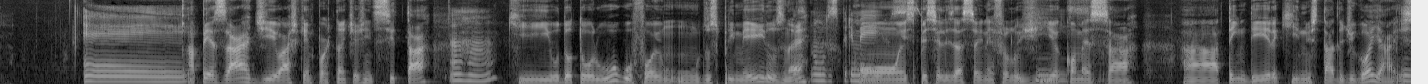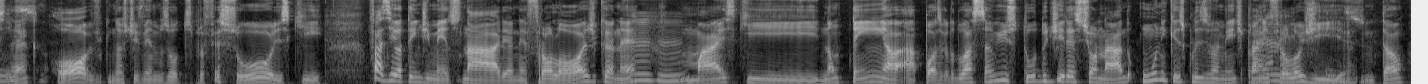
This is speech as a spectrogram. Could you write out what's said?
É... Apesar de, eu acho que é importante a gente citar aham, que o doutor Hugo foi um, um dos primeiros, né? um dos primeiros. Com especialização em nefrologia, Isso. começar a atender aqui no estado de Goiás, né? Isso. Óbvio que nós tivemos outros professores que faziam atendimentos na área nefrológica, né? Uhum. Mas que não tem a, a pós-graduação e o estudo direcionado única e exclusivamente para Para nefrologia. isso. Então,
